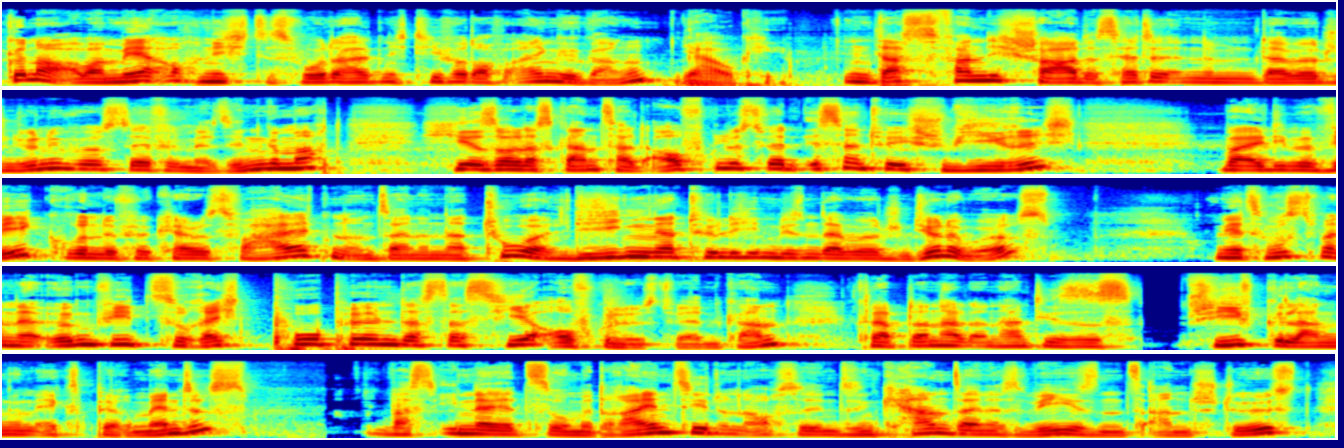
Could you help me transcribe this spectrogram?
Genau, aber mehr auch nicht. Es wurde halt nicht tiefer drauf eingegangen. Ja, okay. Und das fand ich schade. Es hätte in einem Divergent Universe sehr viel mehr Sinn gemacht. Hier soll das Ganze halt aufgelöst werden. Ist natürlich schwierig, weil die Beweggründe für Caris Verhalten und seine Natur liegen natürlich in diesem Divergent Universe. Und jetzt musste man ja irgendwie zurecht popeln, dass das hier aufgelöst werden kann. Klappt dann halt anhand dieses schiefgelangenen Experimentes. was ihn da jetzt so mit reinzieht und auch so den, den Kern seines Wesens anstößt.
